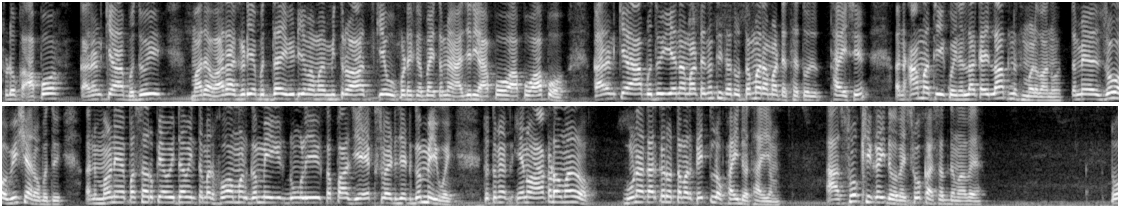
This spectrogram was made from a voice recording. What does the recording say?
થોડોક આપો, કારણ કે આ બધુંય મારા વારા ઘડીએ બધાય વિડીયોમાં મારા મિત્રો આ કહેવું પડે કે ભાઈ તમે હાજરી આપો આપો આપો. કારણ કે આ બધું એના માટે નથી થતું, તમારા માટે થતું થાય છે. અને આમાંથી કોઈને કાંઈ લાભ નથી મળવાનો. તમે જોવો, વિચારો બધું અને મને પચાસ રૂપિયા વધ્યા હોય તમારે સો મણ ગમે ડુંગળી, કપાસ, જે એક્સ વાઇટ ઝેડ ગમે હોય, તો તમે એનો આંકડો મારો, ગુણાકાર કરો, તમારે કેટલો ફાયદો થાય એમ. આ સોખી કહી દો ભાઈ, સોખા શબ્દમાં હવે. તો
